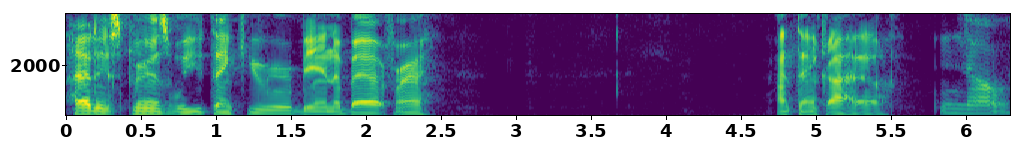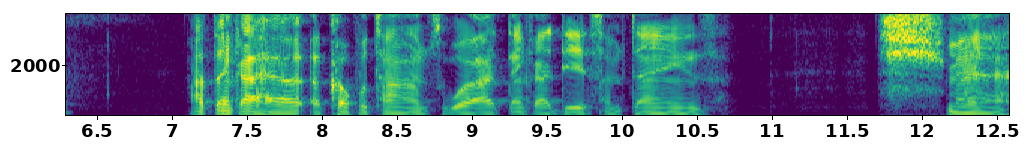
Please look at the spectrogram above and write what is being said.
had an experience where you think you were being a bad friend? I think I have. No. I think I had a couple times where I think I did some things. Shh, man,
